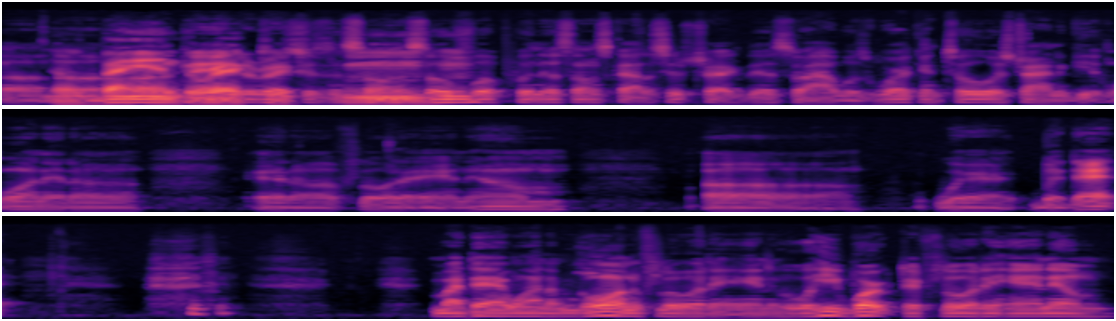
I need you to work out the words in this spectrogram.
uh, Those uh, band other directors. and so on and so Mhm. forth, putting us on scholarship track there. So I was working towards trying to get one at uh at uh, Florida A and M, uh, where but that. my dad wound up going to Florida and well, he worked at Florida A and M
